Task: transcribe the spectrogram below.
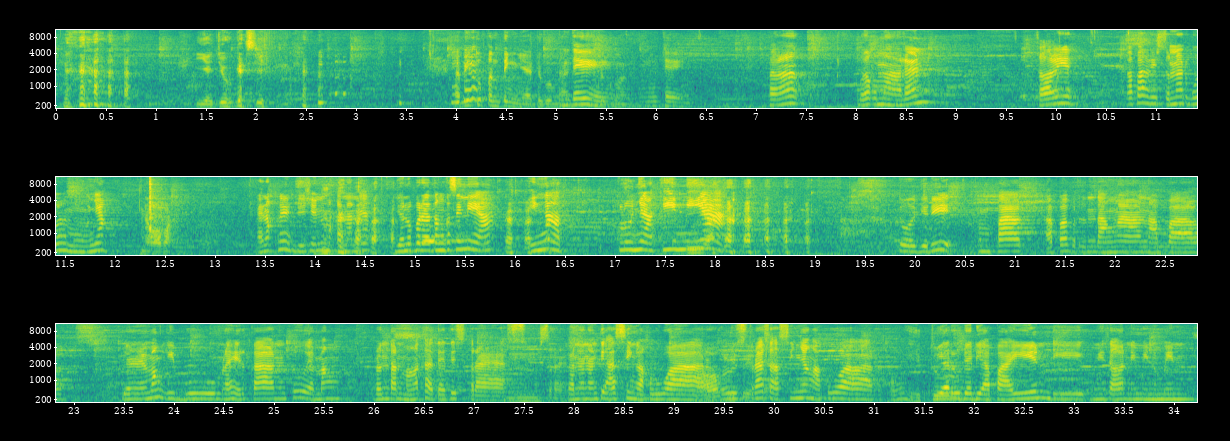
Iya juga sih. Tapi itu penting ya dukungan. penting dukungan. penting karena gue kemarin sorry apa listener gue mengunyah Nggak apa-apa. enak nih di sini makanannya jangan lupa datang ke sini ya ingat klunya kimia Iya. tuh jadi empat apa pertentangan apa dan memang ibu melahirkan tuh emang rentan banget hati-hati stres. Hmm, stres. karena nanti asi nggak keluar. Oh, lu gitu ya. stres asinya nggak keluar. Oh, gitu. biar udah diapain di misalkan diminumin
